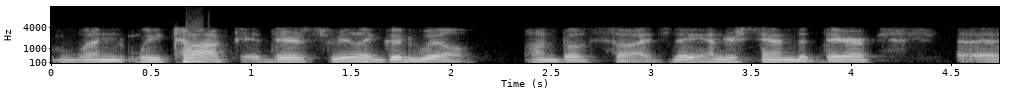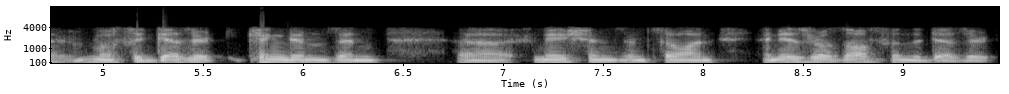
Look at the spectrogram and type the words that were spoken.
when we talk, there's really goodwill on both sides. They understand that they're uh, mostly desert kingdoms and uh, nations and so on. And Israel is also in the desert.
